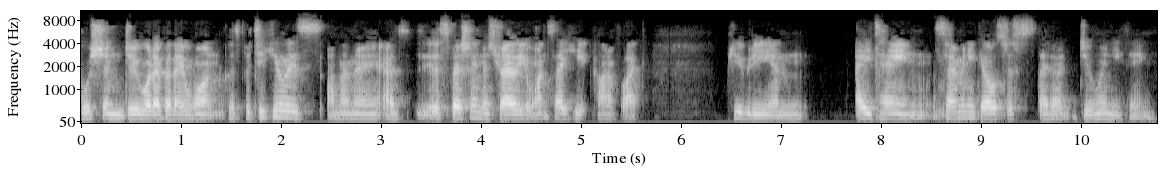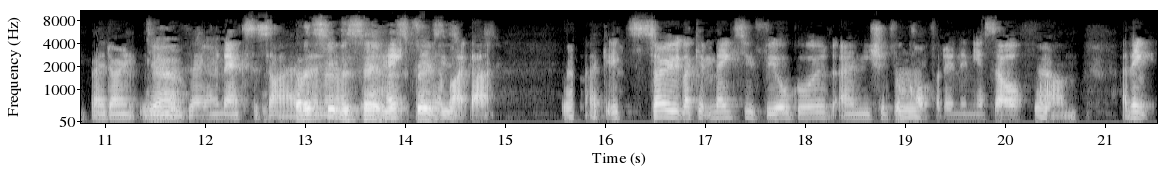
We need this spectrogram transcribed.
push and do whatever they want. Because particularly, as, I don't know, as especially in Australia, once they hit kind of like puberty and 18, so many girls just they don't do anything. They don't yeah. do, they don't exercise. But it's still the same. It's crazy like that. Yeah. Like it's so like it makes you feel good, and you should feel mm. confident in yourself. Yeah. Um, I think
